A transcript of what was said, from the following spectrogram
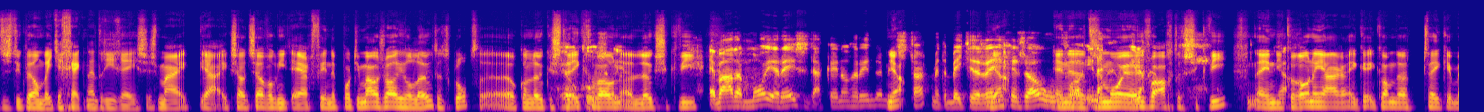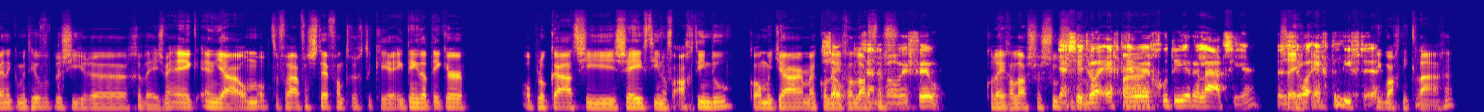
natuurlijk wel een beetje gek na drie races. Maar ik, ja, ik zou het zelf ook niet erg vinden. Portimao is wel heel leuk, dat klopt. Eh, ook een leuke streek cool gewoon. circuit. Een leuk circuit. En we hadden mooie races daar. Kun je nog herinneren met Ja. de start? Met een beetje regen Ja. en zo. En eh, het is een mooi in- heuvelachtig circuit. Nee, in die Ja. coronajaren, ik, ik kwam daar twee keer, ben ik er met heel veel plezier geweest. En, ik, en ja, om op de vraag van Stefan terug te keren. Ik denk dat ik er op locatie 17 of 18 doe komend jaar. Mijn Zo, collega er Lars zijn er wel weer veel. Collega Lars Soes. Jij zit wel echt heel erg goed in je relatie, hè? Dat is wel echt de liefde, hè? Ik mag niet klagen.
